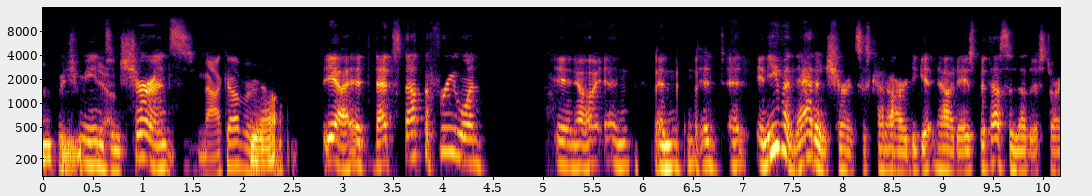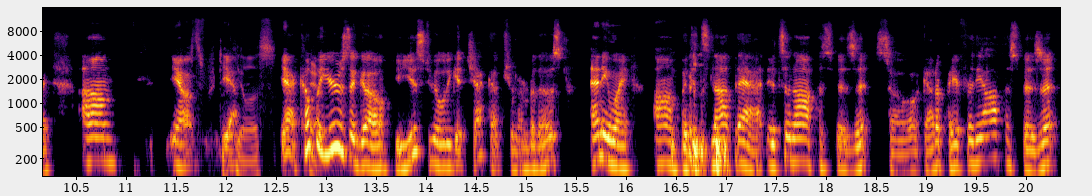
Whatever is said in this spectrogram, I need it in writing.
mm-hmm. which means yep. insurance. Not covered. Yeah. Yeah. It, that's not the free one you know and and and, and even that insurance is kind of hard to get nowadays but that's another story um you know it's ridiculous yeah, yeah a couple yeah. years ago you used to be able to get checkups remember those anyway um but it's not that it's an office visit so i got to pay for the office visit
